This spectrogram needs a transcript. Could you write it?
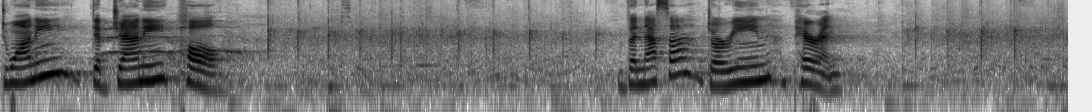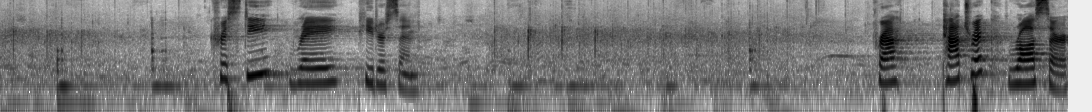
Dwani Debjani Paul. Vanessa Doreen Perrin. Christy Ray Peterson. Patrick Rosser.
